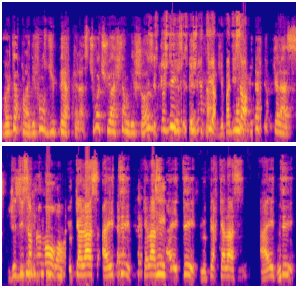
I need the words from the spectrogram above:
Voltaire prend la défense du père Calas. Tu vois, tu affirmes des choses. C'est ce que je dis, c'est ce que je viens de dire. J'ai pas dit Donc, ça. Calas. J'ai dit simplement que Calas a été, Calas a été, le père Calas a été,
